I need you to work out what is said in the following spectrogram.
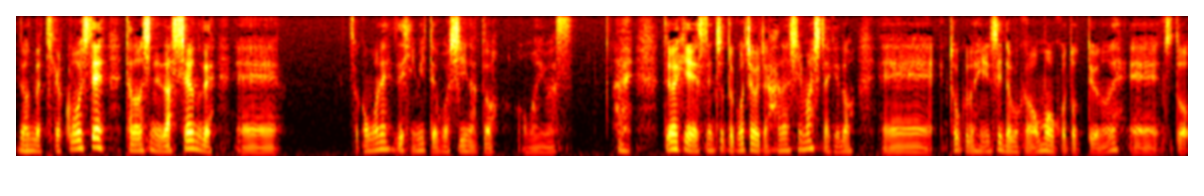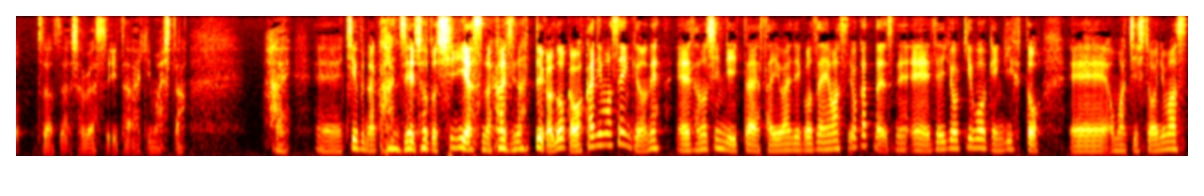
いろんな企画をして楽しんでらっしゃるので、えそこもね、ぜひ見てほしいなと思います。はい。というわけでですね、ちょっとごちゃごちゃ話しましたけど、えー、トークの日について僕が思うことっていうのをね、えー、ちょっとつらつら喋らせていただきました。はい。えー、チープな感じでちょっとシリアスな感じになってるかどうか分かりませんけどね、えー、楽しんでいったら幸いでございます。よかったですね。えー、提供希望券ギフト、えお待ちしております。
